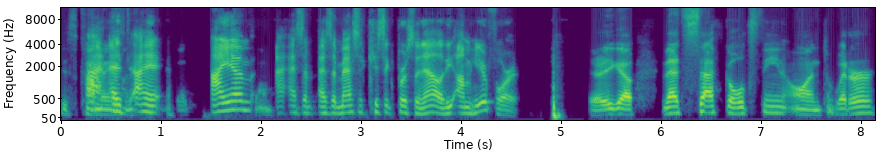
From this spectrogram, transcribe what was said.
It's commenting. on I- something. I am as a as a masochistic personality. I'm here for it. There you go. And that's Seth Goldstein on Twitter.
